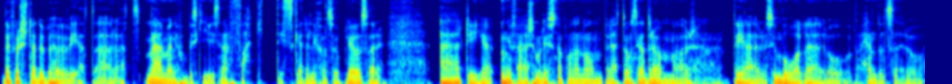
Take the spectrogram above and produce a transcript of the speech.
det första du behöver veta är att när människor beskriver sina faktiska religiösa upplevelser är det ungefär som att lyssna på när någon berättar om sina drömmar. Det är symboler och händelser och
